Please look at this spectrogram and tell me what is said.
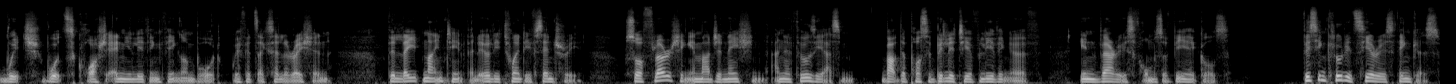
which would squash any living thing on board with its acceleration, the late 19th and early 20th century saw flourishing imagination and enthusiasm about the possibility of leaving Earth in various forms of vehicles. This included serious thinkers,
